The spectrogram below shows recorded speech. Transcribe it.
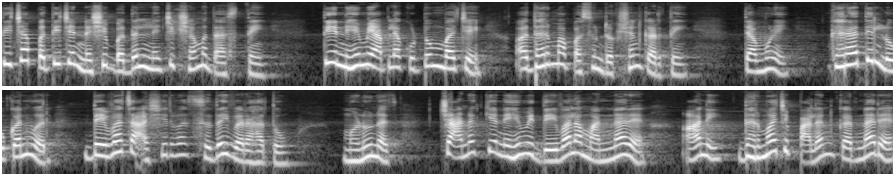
तिच्या पतीचे नशीब बदलण्याची क्षमता असते. ती नेहमी आपल्या कुटुंबाचे अधर्मापासून रक्षण करते. त्यामुळे घरातील लोकांवर देवाचा आशीर्वाद सदैव राहतो. म्हणूनच चाणक्य नेहमी देवाला मानणाऱ्या आणि धर्माचे पालन करणाऱ्या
